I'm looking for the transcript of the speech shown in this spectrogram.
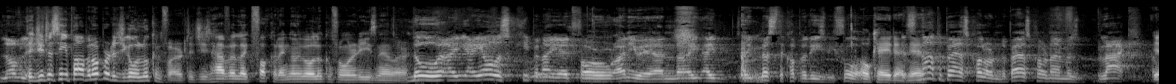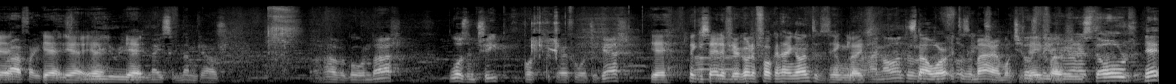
Lovely. Did you just see it popping up or did you go looking for it? Did you have it like, fuck it, I'm going to go looking for one of these now? Or? No, I, I always keep an eye out for anyway, and I, I, I missed a couple of these before. Okay then, It's yeah. not the best colour, and the best colour now is black and Yeah, graphite. yeah, It's yeah, yeah, really, really yeah. nice in them cars. I'll have a go on that. Wasn't cheap, but be careful what you get. Yeah, like you said, if you're going to fucking hang on to the thing, like, Hang on to it's it not and worth it, fucking doesn't matter how much you pay doesn't for need to be it. restored. Yeah,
